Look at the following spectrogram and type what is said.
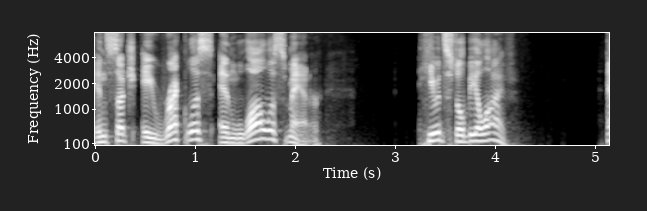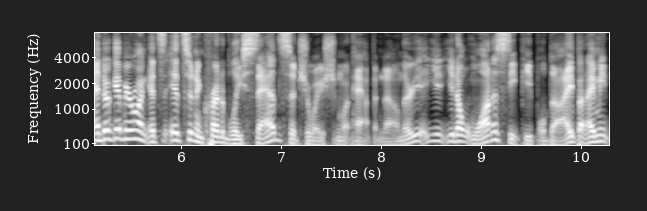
in such a reckless and lawless manner, he would still be alive. And don't get me wrong, it's it's an incredibly sad situation what happened down there. You, you don't want to see people die, but I mean,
